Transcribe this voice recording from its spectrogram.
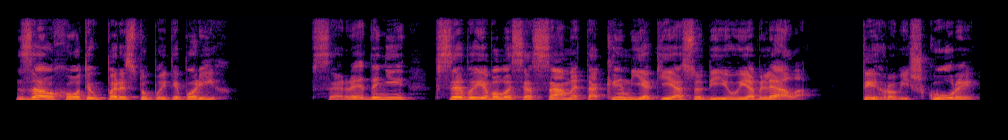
заохотив переступити поріг. Всередині все виявилося саме таким, як я собі уявляла. Тигрові шкури,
